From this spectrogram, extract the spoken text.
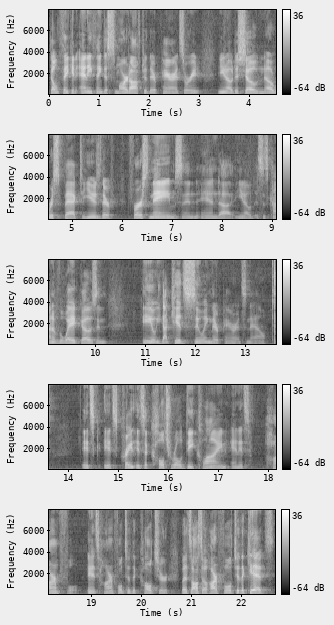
don't think in anything to smart off to their parents or, you know, to show no respect, to use their first names, and, and uh, you know, this is kind of the way it goes. And, you know, you got kids suing their parents now. It's, it's crazy. It's a cultural decline, and it's harmful. And it's harmful to the culture, but it's also harmful to the kids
